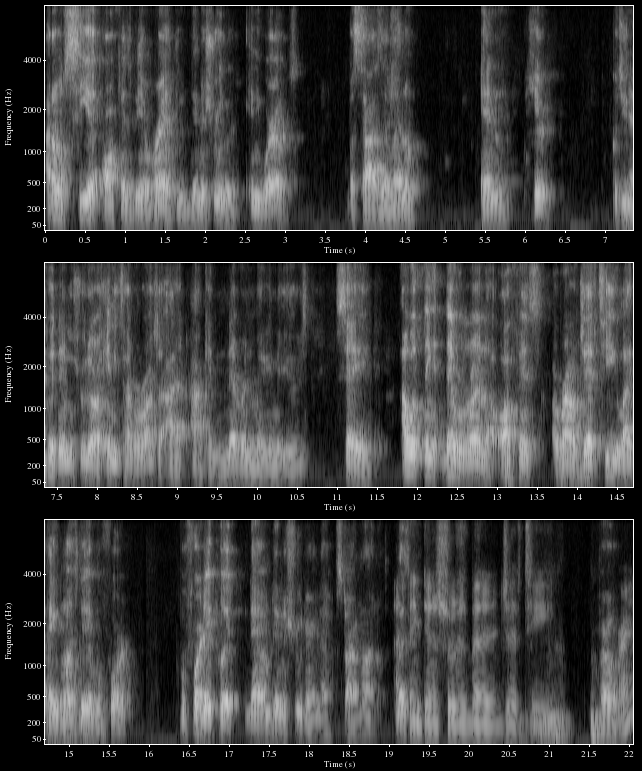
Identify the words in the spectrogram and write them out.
I don't see an offense being ran through Dennis Schroeder anywhere else besides Atlanta and here. But you yeah. put Dennis Schroeder on any type of roster, I, I can never in a million years say I would think they would run the offense around Jeff Teague like they once did before, before they put down Dennis Schroeder in the starting lineup. Let's I think Dennis Schroeder is better than Jeff Teague, bro. Right?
